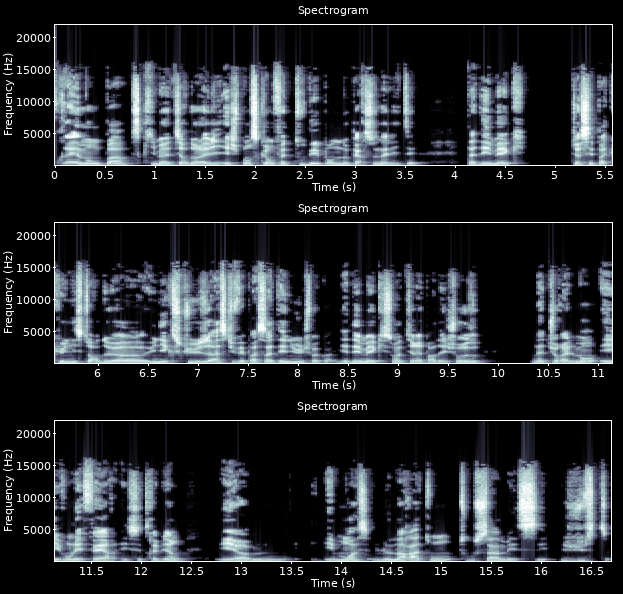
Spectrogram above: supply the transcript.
vraiment pas ce qui m'attire dans la vie, et je pense qu'en fait tout dépend de nos personnalités. T'as des mecs, tu vois, c'est pas qu'une histoire de, euh, une excuse, ah si tu fais pas ça t'es nul, je sais pas quoi. Il y a des mecs qui sont attirés par des choses, naturellement, et ils vont les faire, et c'est très bien. Et, moi, le marathon, tout ça, mais c'est juste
